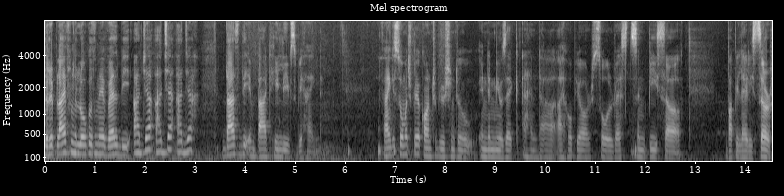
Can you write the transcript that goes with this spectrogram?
the reply from the locals may well be Aja, Aja, Aja. That's the impact he leaves behind. Thank you so much for your contribution to Indian music, and uh, I hope your soul rests in peace, uh, Lahiri, sir.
